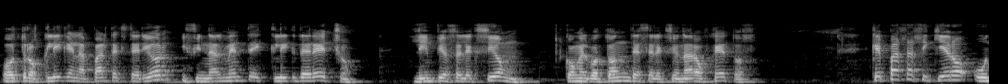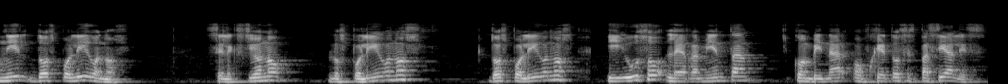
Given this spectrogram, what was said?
otro clic en la parte exterior y finalmente clic derecho. Limpio selección con el botón de seleccionar objetos. ¿Qué pasa si quiero unir dos polígonos? Selecciono los polígonos, dos polígonos y uso la herramienta combinar objetos espaciales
